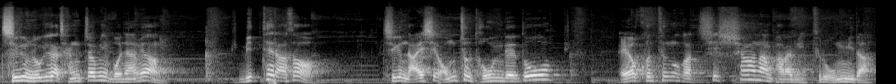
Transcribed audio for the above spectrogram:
지금 여기가 장점이 뭐냐면 밑에라서 지금 날씨가 엄청 더운데도 에어컨 튼 것 같이 시원한 바람이 들어옵니다.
